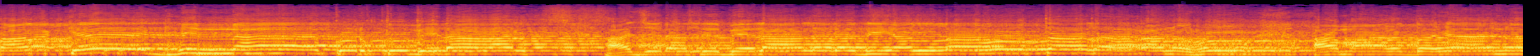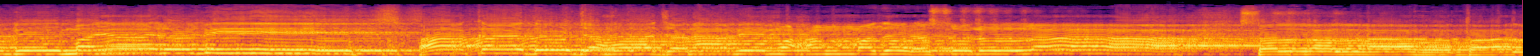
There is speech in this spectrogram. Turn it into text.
তারাকে ঘৃণা করতো বেলাল? হাজরাতে বেলাল রাদি আল্লাহ তালা আনহু, আমার দয়া নবী, মায়া নবী জাহা জনাবে মোহাম্মদ রসুল্লাহ আলাইহি ওয়াসাল্লামের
